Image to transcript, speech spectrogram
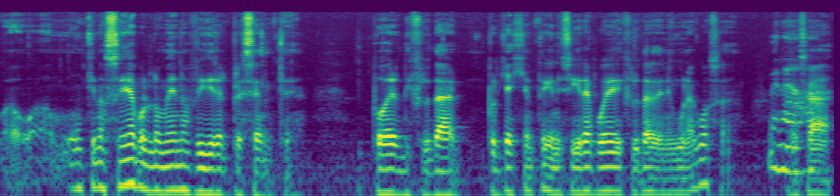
O- Aunque no sea por lo menos vivir el presente, poder disfrutar, porque hay gente que ni siquiera puede disfrutar de ninguna cosa. De nada. O sea,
